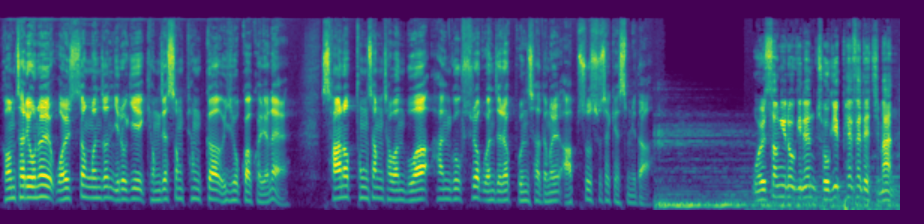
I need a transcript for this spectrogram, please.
검찰이 오늘 월성 원전 1호기 경제성 평가 의혹과 관련해 산업통상자원부와 한국수력원자력 본사 등을 압수수색했습니다. 월성 1호기는 조기 폐쇄됐지만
